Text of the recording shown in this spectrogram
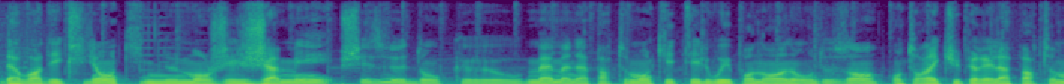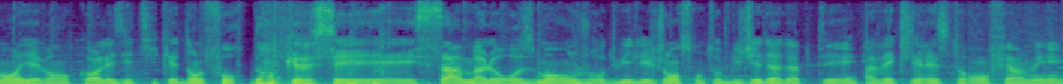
d'avoir des clients qui ne mangeaient jamais chez eux. Donc, même un appartement qui était loué pendant un an ou deux ans, on récupère l'appartement, il y avait encore les étiquettes dans le four. Donc euh, c'est ça, malheureusement, aujourd'hui, les gens sont obligés d'adapter avec les restaurants fermés.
